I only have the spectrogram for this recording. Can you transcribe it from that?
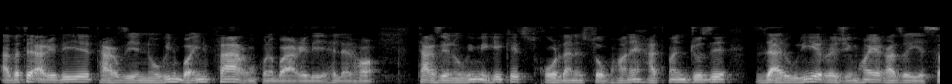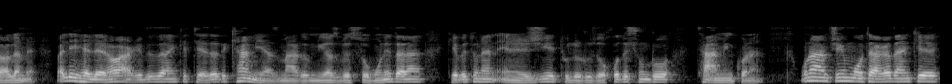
البته عقیده تغذیه نوین با این فرق می‌کنه با عقیده هلرها. تغذیه نوعی میگه که خوردن صبحانه حتما جز ضروری رژیم های غذایی سالمه. ولی هلرها عقیده دارن که تعداد کمی از مردم نیاز به صبحونه دارن که بتونن انرژی طول روز خودشون رو تأمین کنن. اونا همچنین معتقدن که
